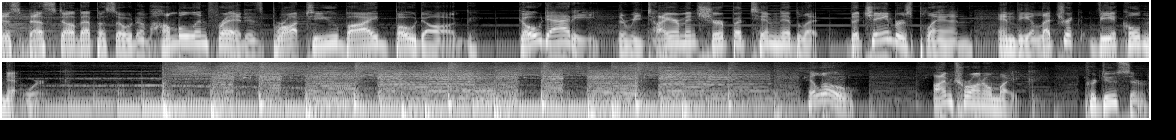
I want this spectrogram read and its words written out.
This best of episode of Humble and Fred is brought to you by Bodog, GoDaddy, the Retirement Sherpa Tim Niblett, the Chambers Plan, and the Electric Vehicle Network. Hello, I'm Toronto Mike, producer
